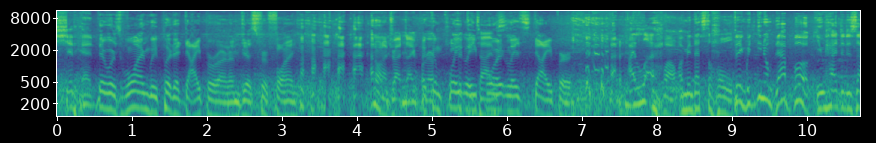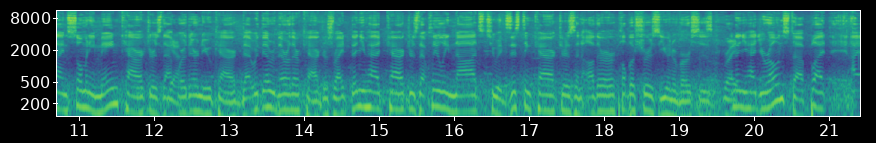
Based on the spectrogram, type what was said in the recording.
Shithead. there was one we put a diaper on him just for fun. I don't want to draw a diaper. A completely 50 times. pointless diaper. I love. Well, I mean, that's the whole thing. But you know, that book, you had to design so many main characters that Yeah. were their new character. That were their, their their characters, right? Then you had characters that clearly nods to existing characters in other publishers' universes. Right. And then you had your own stuff. But uh, I,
